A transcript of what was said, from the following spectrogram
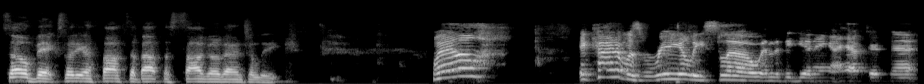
So, Vix, what are your thoughts about the saga of Angelique? Well, it kind of was really slow in the beginning, I have to admit.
